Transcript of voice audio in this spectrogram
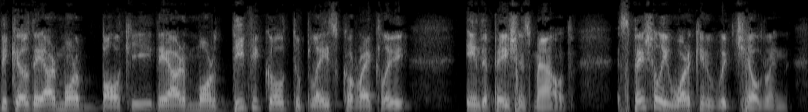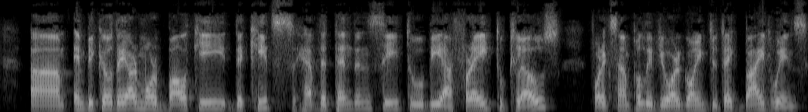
Because they are more bulky. They are more difficult to place correctly in the patient's mouth, especially working with children. Um, and because they are more bulky, the kids have the tendency to be afraid to close. For example, if you are going to take bite wings,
